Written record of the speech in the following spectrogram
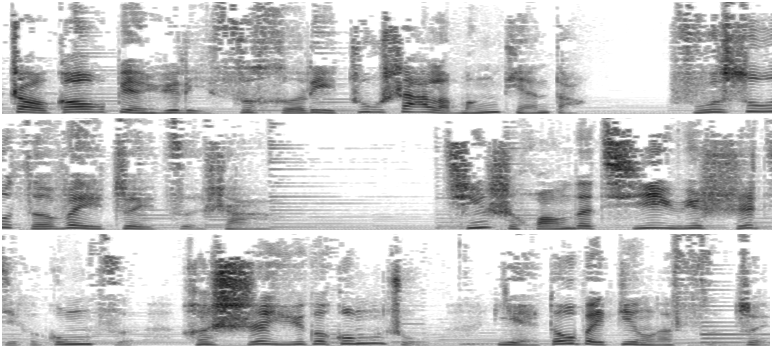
赵高便与李斯合力诛杀了蒙恬党，扶苏则畏罪自杀。秦始皇的其余十几个公子和十余个公主也都被定了死罪，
